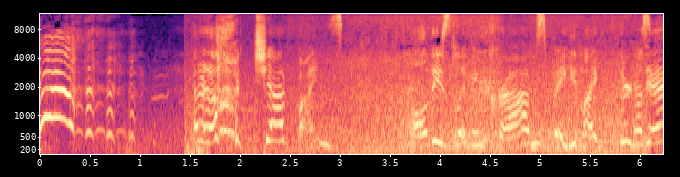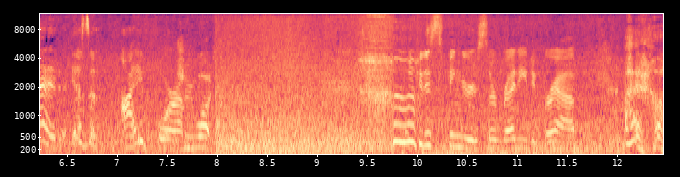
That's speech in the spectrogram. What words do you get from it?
Ah! I don't know how Chad finds all these living crabs, but he like, they're dead. He has an eye for them. What? Look at his fingers. They're ready to grab. I know.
